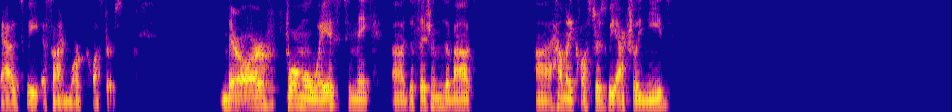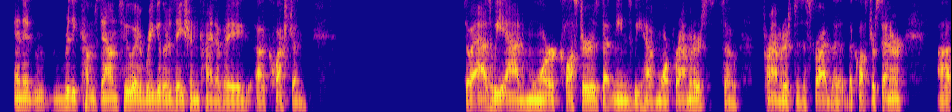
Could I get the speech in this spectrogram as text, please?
as we assign more clusters. There are formal ways to make uh, decisions about uh, how many clusters we actually need. And it really comes down to a regularization kind of a uh, question. So as we add more clusters, that means we have more parameters. So parameters to describe the, the cluster center. Uh,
